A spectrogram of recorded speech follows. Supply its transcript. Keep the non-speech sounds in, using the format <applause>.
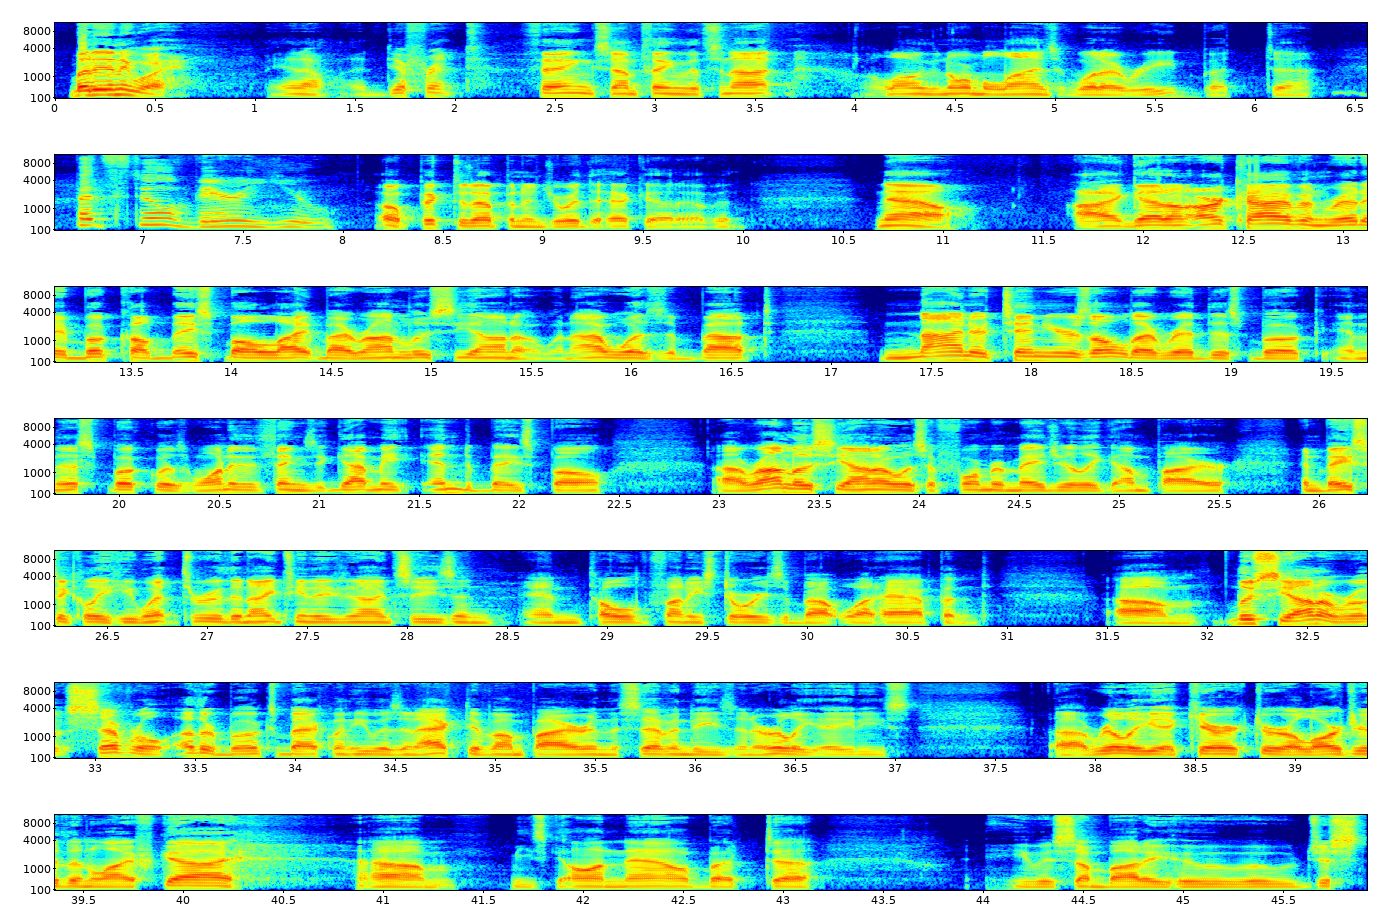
But anyway, you know, a different thing, something that's not along the normal lines of what I read, but. Uh, But still very you. Oh, picked it up and enjoyed the heck out of it. Now, I got an archive and read a book called Baseball Lite by Ron Luciano. When I was about nine or ten years old, I read this book, and this book was one of the things that got me into baseball. Uh, Ron Luciano was a former major league umpire, and basically he went through the 1989 season and told funny stories about what happened. Um, Luciano wrote several other books back when he was an active umpire in the 70s and early 80s uh, really a character, a larger than life guy. Um, he's gone now, but uh, he was somebody who, who just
